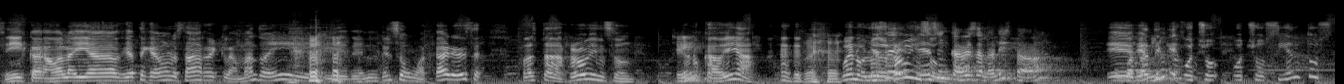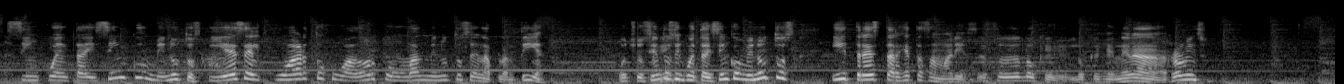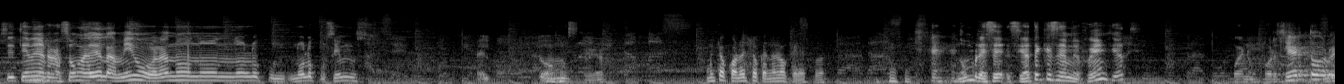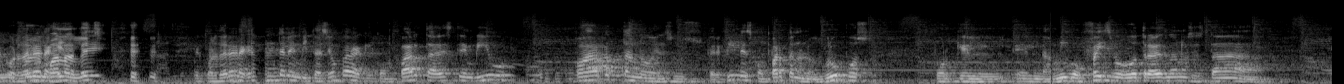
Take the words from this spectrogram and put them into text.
Sí, cabal ahí ya, fíjate que aún lo estaban reclamando ahí y de Nelson Macario, ese, falta Robinson, Sí. ya no cabía. bueno, lo Ese- de ese Robinson, encabeza la lista, ¿ah? eh, ¿Con cuántos fíjate que minutos? ocho- 855 minutos y es el cuarto jugador con más minutos en la plantilla. 855 minutos y tres tarjetas amarillas. Eso es lo que, lo que genera Robinson. Sí, tiene razón ahí el amigo, ¿verdad? No, no, no, lo, no lo pusimos. Ahí lo vamos a agregar. Mucho colocho que no lo querés, bro. No, hombre, se- fíjate que se me fue, fíjate. Bueno, por cierto, Soy- recordarle a la gente, recordarle a la gente la invitación para que comparta este en vivo, compártanlo en sus perfiles, compártanlo en los grupos, porque el, el amigo Facebook otra vez no nos está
